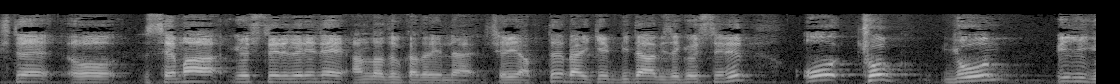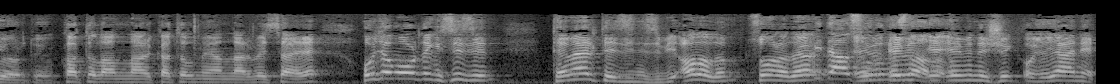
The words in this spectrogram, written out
işte o sema gösterilerini anladığım kadarıyla şey yaptı. Belki bir daha bize gösterir. O çok yoğun ilgi gördü. Katılanlar, katılmayanlar vesaire. Hocam oradaki sizin temel tezinizi bir alalım. Sonra da Bir daha Emin, alalım. Emin Işık Hoca yani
